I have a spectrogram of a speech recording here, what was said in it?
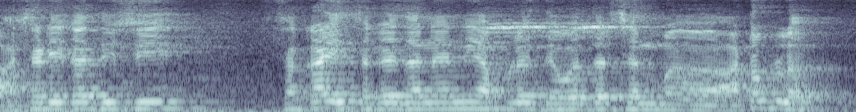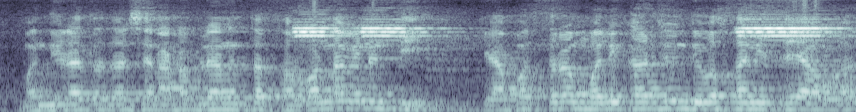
आषाढी एका दिवशी सकाळी सगळेजणांनी आपलं देवदर्शन म, आटोपलं. मंदिराचं दर्शन आटोपल्यानंतर सर्वांना विनंती की आपण सर्व मल्लिकार्जुन देवस्थानीचं इथे यावं.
